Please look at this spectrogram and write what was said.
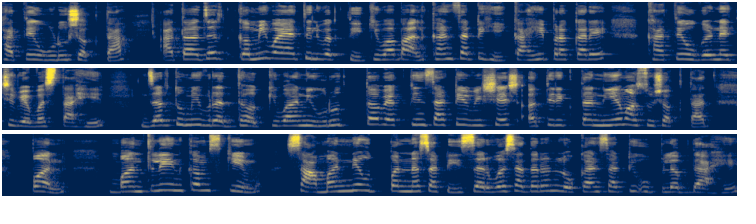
खाते उघडू शकता. आता जर कमी वयातील व्यक्ती किंवा बालकांसाठीही काही प्रकारे खाते उघडण्याची व्यवस्था आहे. जर तुम्ही वृद्ध किंवा निवृत्त व्यक्तींसाठी विशेष अतिरिक्त नियम असू शकतात पण मंथली इन्कम स्कीम सामान्य उत्पन्नासाठी सर्वसाधारण लोकांसाठी उपलब्ध आहे.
